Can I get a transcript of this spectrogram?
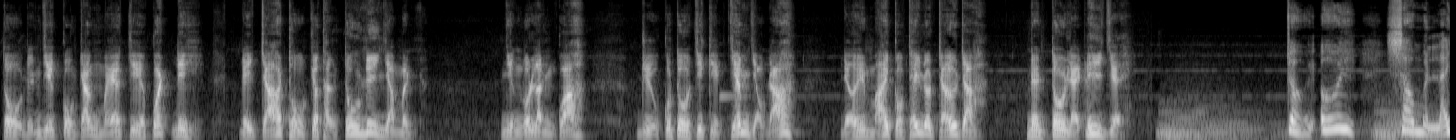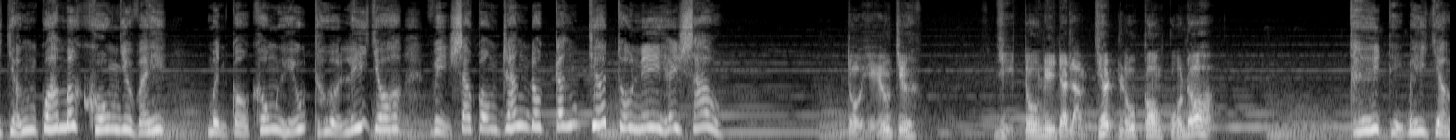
Tôi định giết con rắn mẹ kia quách đi Để trả thù cho thằng Tony nhà mình. Nhưng nó lành quá Rìu của tôi chỉ kịp chém vào đá Đợi mãi còn thấy nó trở ra Nên tôi lại đi về. Trời ơi Sao mình lại giận quá mất khôn như vậy? Mình còn không hiểu thừa lý do Vì sao con rắn đó cắn chết Tony hay sao? Tôi hiểu chứ Vì Tony đã làm chết lũ con của nó Thế thì bây giờ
